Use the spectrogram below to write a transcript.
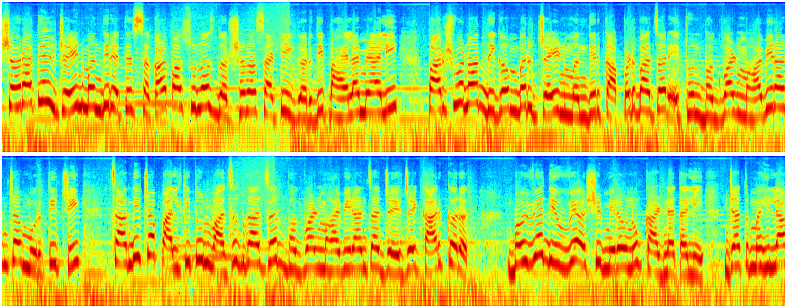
शहरातील जैन मंदिर येथे सकाळपासूनच दर्शनासाठी गर्दी पाहायला मिळाली. पार्श्वनाथ दिगंबर जैन मंदिर कापड बाजार येथून भगवान महावीरांच्या मूर्तीची चांदीच्या पालखीतून वाजत गाजत भगवान महावीरांचा जय जयकार करत भव्य दिव्य अशी मिरवणूक काढण्यात आली ज्यात महिला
